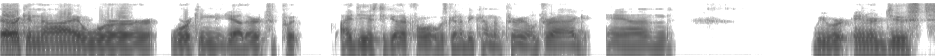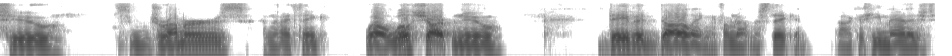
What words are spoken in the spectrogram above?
Eric and I were working together to put ideas together for what was going to become Imperial Drag, and we were introduced to some drummers, and then I think, well, Will Sharp knew David Darling, if I'm not mistaken, because he managed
